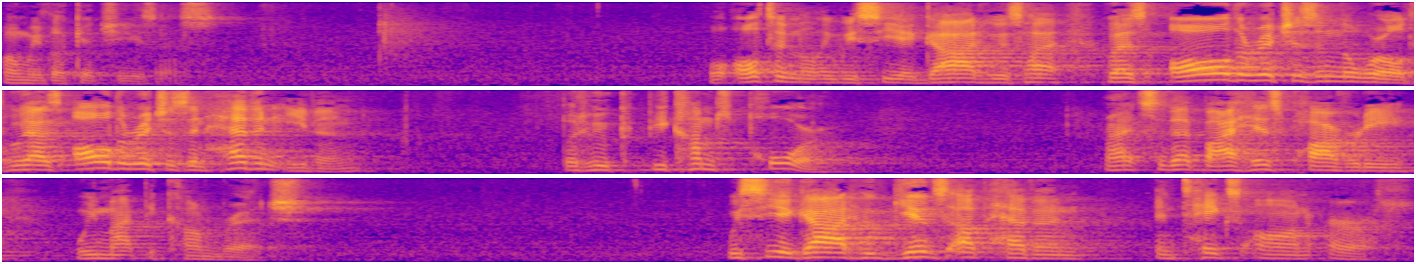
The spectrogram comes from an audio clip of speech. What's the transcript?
when we look at Jesus? Well, ultimately, we see a God who, is who has all the riches in the world, who has all the riches in heaven, even, but who becomes poor, right? So that by his poverty, we might become rich. We see a God who gives up heaven and takes on earth.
